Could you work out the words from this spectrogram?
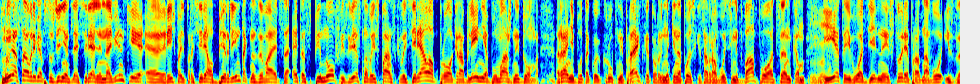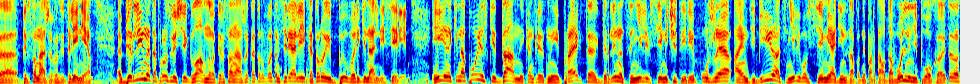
Ну и настало время обсуждения для сериальной новинки. Э, речь пойдет про сериал «Берлин», так называется. Это спин известного испанского сериала про ограбление бумажный дом. Ранее был такой крупный проект, который на Кинопоиске собрал 8,2 по оценкам. Угу. И это его отдельная история про одного из э, персонажей, разветвления. «Берлин» — это прозвище главного персонажа, который в этом сериале, который был в оригинальной серии. И на Кинопоиске данный конкретный проект э, «Берлин» оценили в 7,4. Уже IMDb оценили его в 7,1, западный портал. Довольно неплохо. Это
